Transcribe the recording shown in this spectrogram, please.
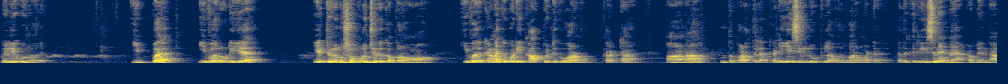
வெளியே போடுவாரு இப்ப இவருடைய எட்டு நிமிஷம் முடிஞ்சதுக்கு அப்புறம் இவர் கணக்குப்படி காக்பீட்டுக்கு வரணும் கரெக்டா ஆனா இந்த படத்துல கடைசி லூப்ல அவர் வரமாட்டார். அதுக்கு ரீசன் என்ன அப்படின்னா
